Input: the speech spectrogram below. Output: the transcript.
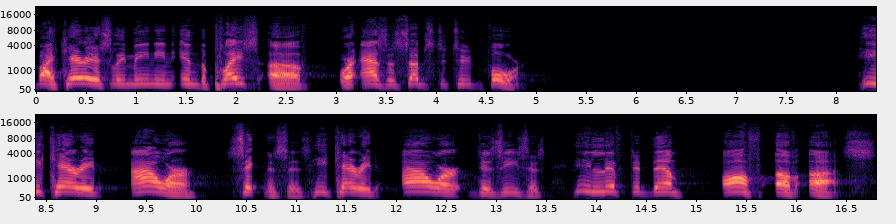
Vicariously meaning in the place of or as a substitute for. He carried our sicknesses, He carried our diseases, He lifted them off of us.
